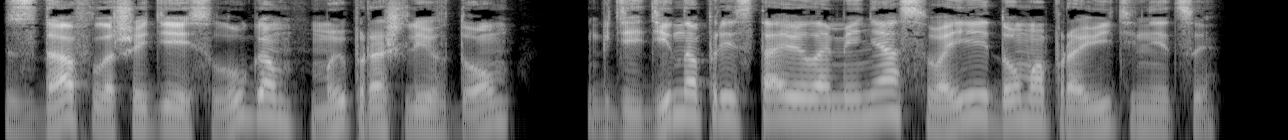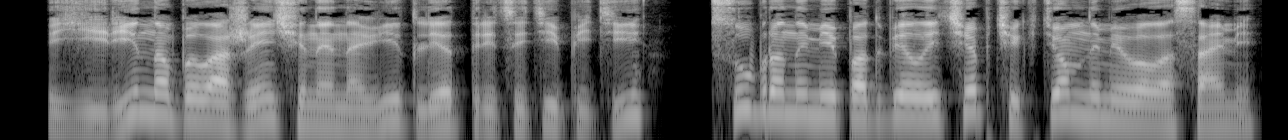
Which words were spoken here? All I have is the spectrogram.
Сдав лошадей слугам, мы прошли в дом, где Дина представила меня своей домоправительнице. Ирина была женщиной на вид лет 35, с убранными под белый чепчик темными волосами.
